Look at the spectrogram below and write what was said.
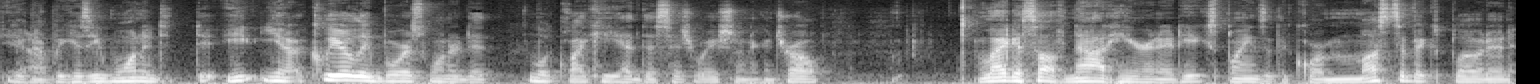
you know, because he wanted to. He, you know, clearly Boris wanted to look like he had the situation under control. Legasov not hearing it, he explains that the core must have exploded.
